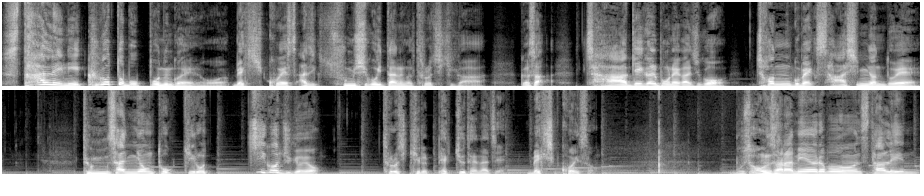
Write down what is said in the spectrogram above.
스탈린이 그것도 못 보는 거예요. 멕시코에 아직 숨 쉬고 있다는 걸 트로츠키가. 그래서 자객을 보내가지고 1940년도에 등산용 도끼로 찍어 죽여요. 트로츠키를 백주 대낮에 멕시코에서. 무서운 사람이에요, 여러분. 스탈린.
